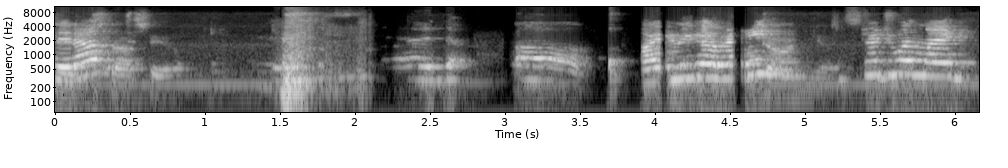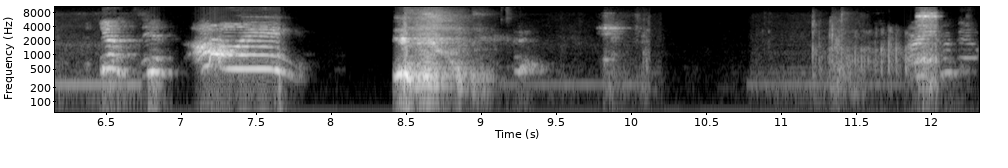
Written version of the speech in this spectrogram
Sit up. And, uh, All right, here we go. Ready? Done, yes. Stretch one leg. yes, it's Ollie. All right, put that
